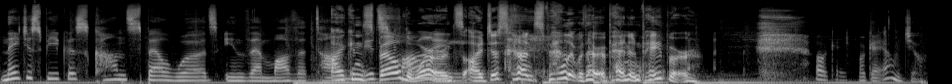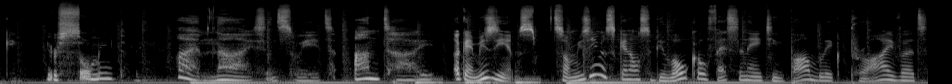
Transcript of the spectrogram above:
Native speakers can't spell words in their mother tongue. I can It's spell the words. I just can't spell it without a pen and paper. Okay, okay, I'm joking. You're so mean to me. I'm nice and sweet, aren't Okay, museums. So, museums can also be local, fascinating, public, private.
